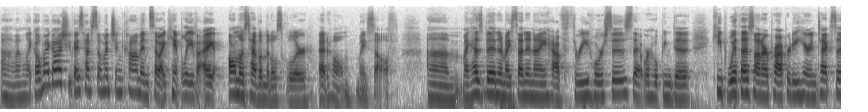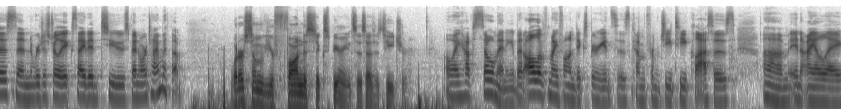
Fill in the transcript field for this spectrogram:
Um, I'm like, oh my gosh, you guys have so much in common. So I can't believe I almost have a middle schooler at home myself. Um, my husband and my son and I have three horses that we're hoping to keep with us on our property here in Texas, and we're just really excited to spend more time with them. What are some of your fondest experiences as a teacher? Oh, I have so many, but all of my fond experiences come from GT classes um, in ILA.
